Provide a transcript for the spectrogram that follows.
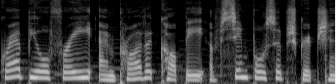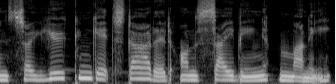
grab your free and private copy of Simple Subscriptions so you can get started on saving money.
